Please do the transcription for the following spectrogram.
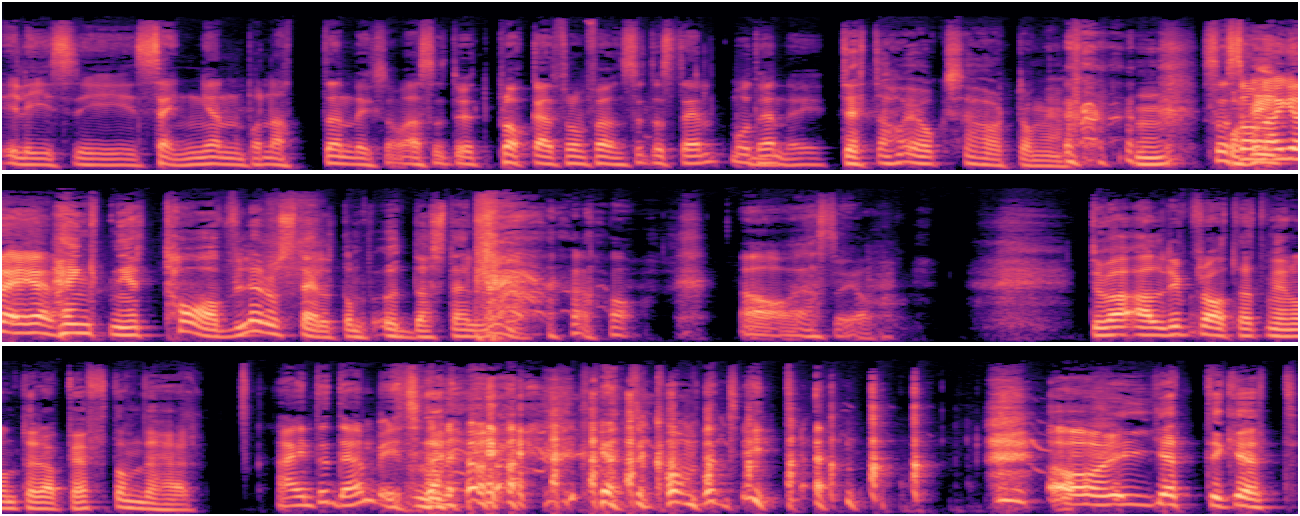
Elise i sängen på natten. Liksom. Alltså du vet, plockat från fönstret och ställt mot henne. i- Detta har jag också hört om. Ja. Mm. Så Och sådana häng- grejer. Hängt ner tavlor och ställt dem på udda ställen. Ja. ja, alltså ja. Du har aldrig pratat med någon terapeut om det här. Nej, inte den biten. Jag har inte kommit dit än. Ja, jättegött.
